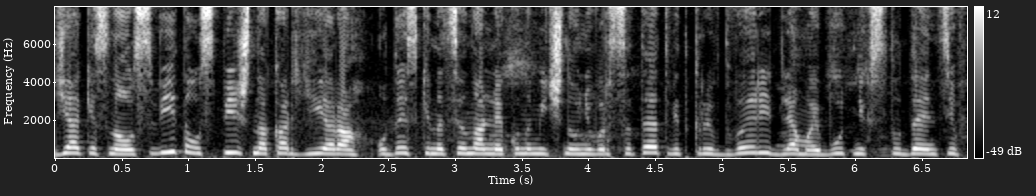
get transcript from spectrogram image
Якісна освіта, успішна кар'єра. Одеський національний економічний університет відкрив двері для майбутніх студентів.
